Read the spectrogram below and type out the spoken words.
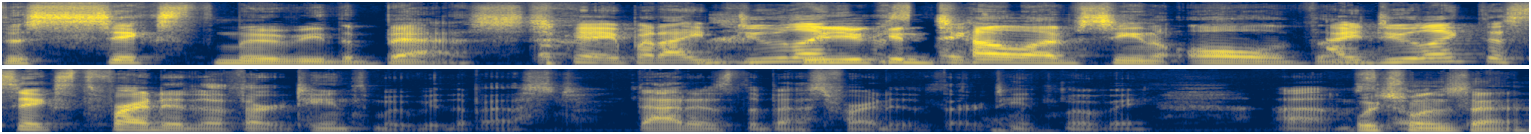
the sixth movie the best. okay, but I do so like you the can sixth- tell I've seen all of them. I do like the sixth Friday the Thirteenth movie the best. That is the best Friday the Thirteenth movie. Um, Which so- one's that?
